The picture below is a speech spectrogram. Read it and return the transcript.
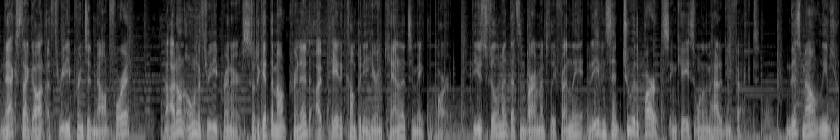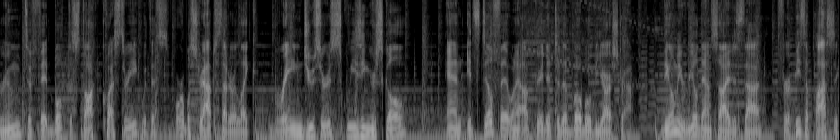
next I got a 3D printed mount for it, now, I don't own a 3D printer, so to get the mount printed, I paid a company here in Canada to make the part. They used filament that's environmentally friendly, and they even sent two of the parts in case one of them had a defect. And this mount leaves room to fit both the stock Quest 3 with its horrible straps that are like brain juicers squeezing your skull, and it still fit when I upgraded to the Bobo VR strap. The only real downside is that for a piece of plastic,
